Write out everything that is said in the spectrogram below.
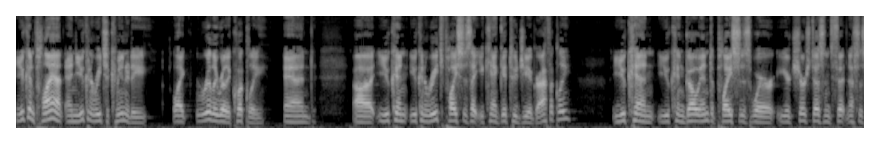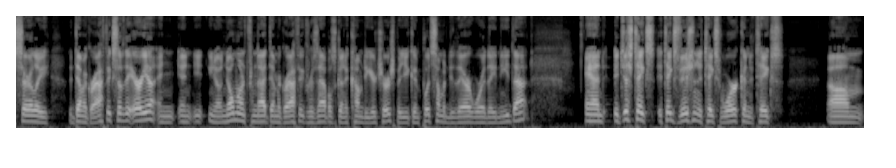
You can plant and you can reach a community like really, really quickly, and uh, you can you can reach places that you can't get to geographically. You can you can go into places where your church doesn't fit necessarily the demographics of the area, and and you know no one from that demographic, for example, is going to come to your church, but you can put somebody there where they need that, and it just takes it takes vision, it takes work, and it takes um,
